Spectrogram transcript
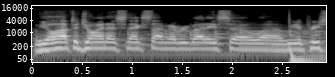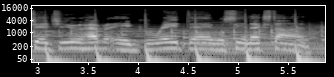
Well, you'll have to join us next time, everybody. So uh, we appreciate you. Have a great day. We'll see you next time.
